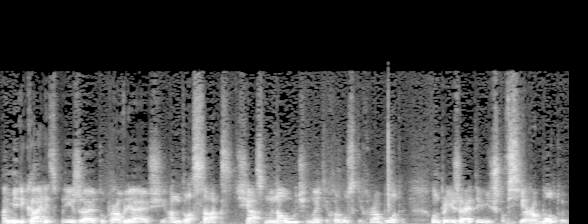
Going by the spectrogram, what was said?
Американец приезжает, управляющий, англосакс. Сейчас мы научим этих русских работать. Он приезжает и видит, что все работают.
